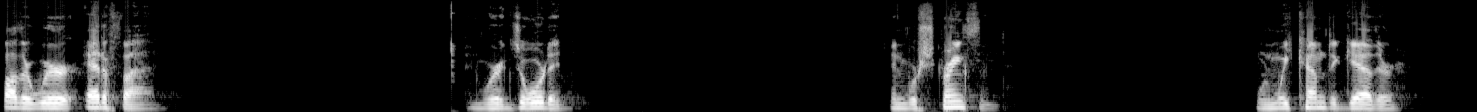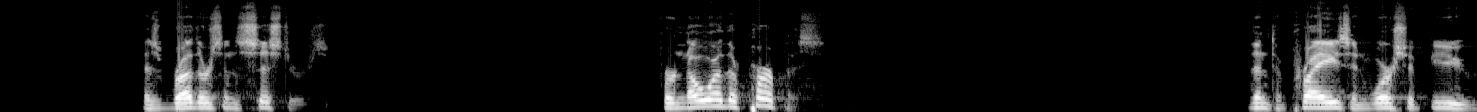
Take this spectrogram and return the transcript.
Father, we're edified and we're exhorted and we're strengthened when we come together as brothers and sisters for no other purpose than to praise and worship you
